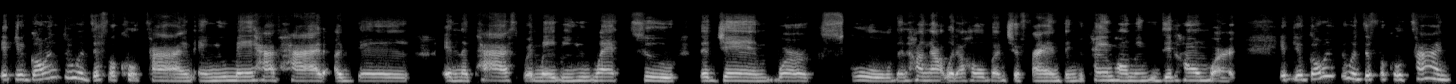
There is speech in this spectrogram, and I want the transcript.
if you're going through a difficult time and you may have had a day in the past where maybe you went to the gym, work, school, then hung out with a whole bunch of friends and you came home and you did homework. If you're going through a difficult time,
